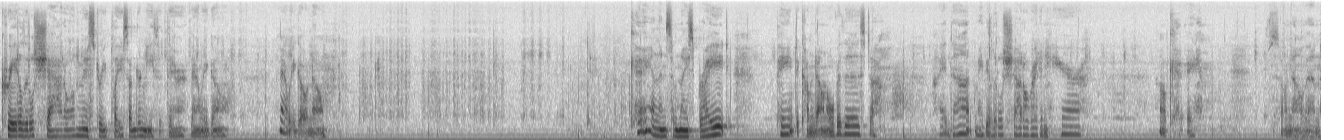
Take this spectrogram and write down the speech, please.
create a little shadow, a mystery place underneath it there. There we go. There we go now. Okay, and then some nice bright paint to come down over this to hide that. Maybe a little shadow right in here. Okay. So now then,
